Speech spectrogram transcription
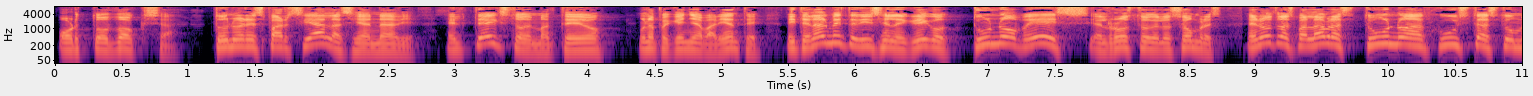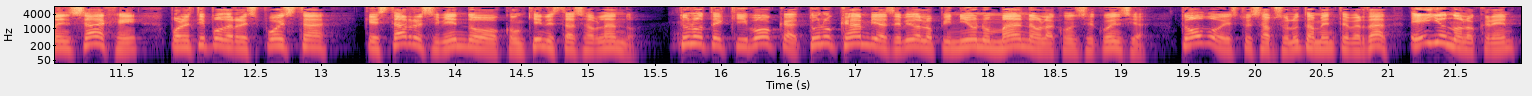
ortodoxa. Tú no eres parcial hacia nadie. El texto de Mateo una pequeña variante. Literalmente dice en el griego, tú no ves el rostro de los hombres. En otras palabras, tú no ajustas tu mensaje por el tipo de respuesta que estás recibiendo o con quién estás hablando. Tú no te equivocas, tú no cambias debido a la opinión humana o la consecuencia. Todo esto es absolutamente verdad. Ellos no lo creen.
